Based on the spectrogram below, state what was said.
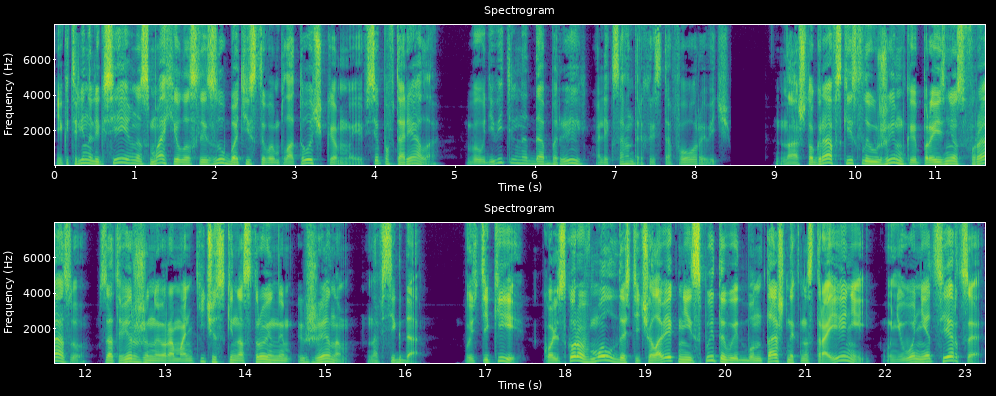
Екатерина Алексеевна смахивала слезу батистовым платочком и все повторяла – вы удивительно добры, Александр Христофорович. На что граф с кислой ужимкой произнес фразу, затверженную романтически настроенным Женом навсегда. «Пустяки, коль скоро в молодости человек не испытывает бунтажных настроений, у него нет сердца,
